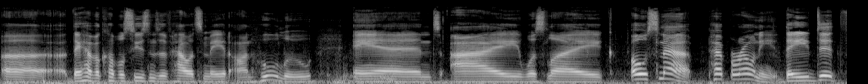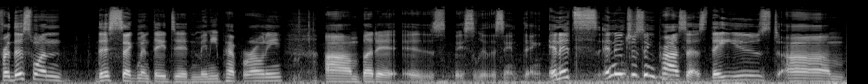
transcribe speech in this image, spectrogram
uh, they have a couple seasons of how it's made on Hulu, and I was like, oh snap, pepperoni. They did for this one, this segment, they did mini pepperoni, um, but it is basically the same thing. And it's an interesting process. They used um,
